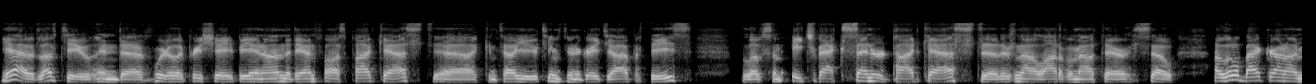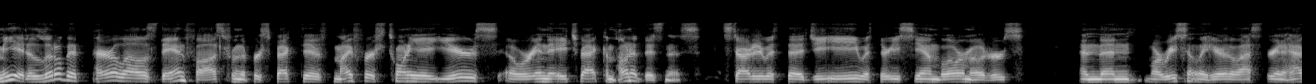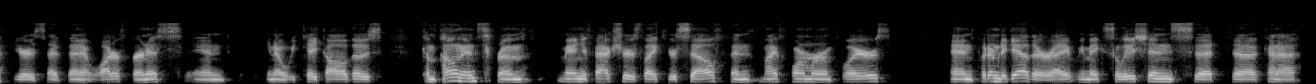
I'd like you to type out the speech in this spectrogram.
Yeah, I would love to. And uh, we really appreciate being on the Danfoss podcast. Uh, I can tell you your team's doing a great job with these. I love some HVAC centered podcast. Uh, there's not a lot of them out there. So, a little background on me it a little bit parallels Danfoss from the perspective my first 28 years were in the HVAC component business started with the GE with their ECM blower motors. And then more recently here, the last three and a half years, I've been at Water Furnace. And, you know, we take all those components from manufacturers like yourself and my former employers and put them together, right? We make solutions that uh, kind of,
